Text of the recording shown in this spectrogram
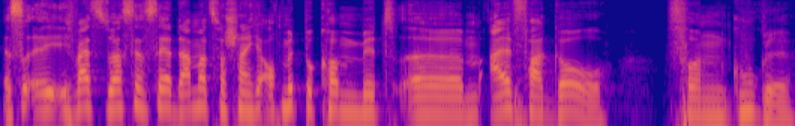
Es, äh, ich weiß, du hast das ja damals wahrscheinlich auch mitbekommen mit ähm, AlphaGo von Google.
